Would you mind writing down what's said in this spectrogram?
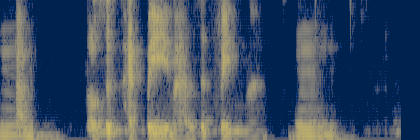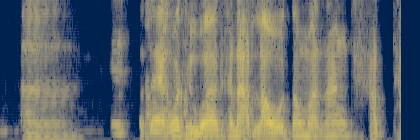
อืมเรารู้สึก happy มาก รู้สึกฟินมาก อืมเออคือแสดงว่าถือว่าขนาดเราต้องมานั่งถัดท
